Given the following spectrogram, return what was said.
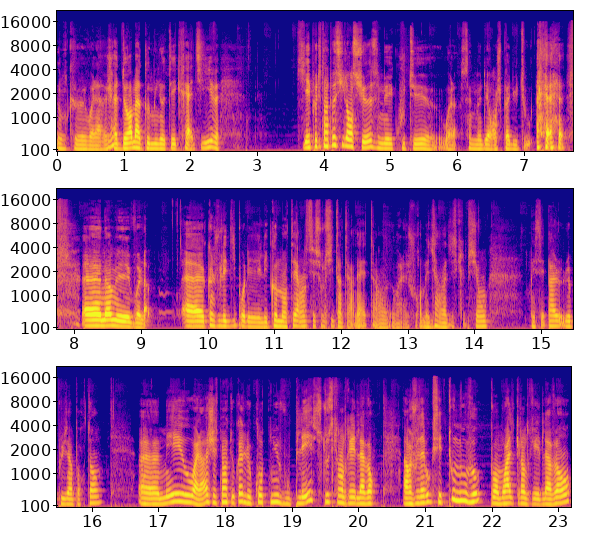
Donc voilà, j'adore ma communauté créative, qui est peut-être un peu silencieuse, mais écoutez, voilà, ça ne me dérange pas du tout. non mais voilà, euh, comme je vous l'ai dit pour les, commentaires, hein, c'est sur le site internet. Hein, voilà, je vous remets bien dans la description, mais c'est pas le plus important. Euh, mais voilà, j'espère en tout cas que le contenu vous plaît, surtout ce calendrier de l'avant. Alors je vous avoue que c'est tout nouveau pour moi le calendrier de l'avant,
